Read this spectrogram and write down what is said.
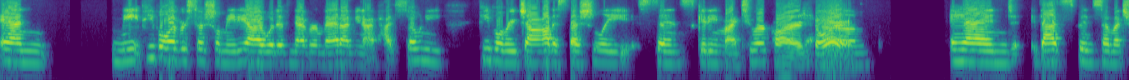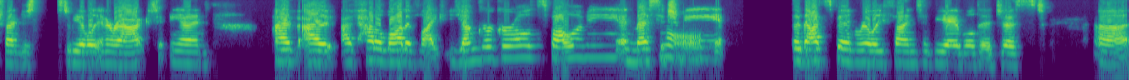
and meet people over social media I would have never met. I mean, I've had so many people reach out, especially since getting my tour card. Sure. Um, and that's been so much fun just to be able to interact. And I've I, have i have had a lot of like younger girls follow me and message Aww. me so that's been really fun to be able to just uh,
